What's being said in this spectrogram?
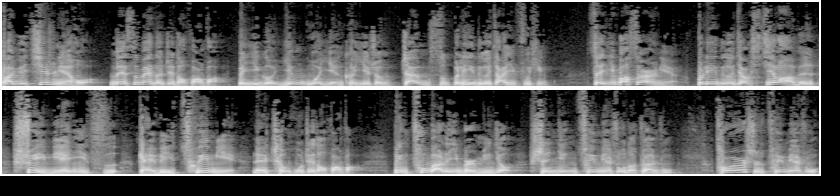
大约七十年后啊，麦斯麦的这套方法被一个英国眼科医生詹姆斯·布雷德加以复兴。在1842年，布雷德将希腊文“睡眠”一词改为“催眠”来称呼这套方法，并出版了一本名叫《神经催眠术》的专著，从而使催眠术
